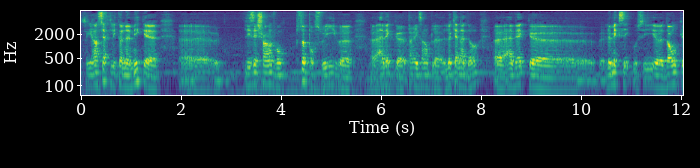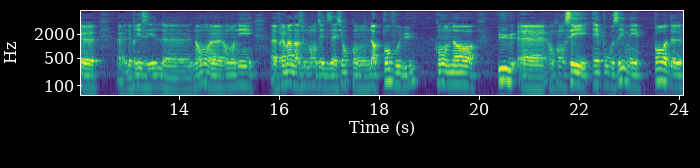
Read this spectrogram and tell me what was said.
ce grand cercle économique, les échanges vont se poursuivre euh, avec, euh, par exemple, le Canada, euh, avec le Mexique aussi. donc, le Brésil. non, on est vraiment dans une mondialisation qu'on n'a pas voulu, qu'on a eu, qu'on s'est imposé, mais pas de...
